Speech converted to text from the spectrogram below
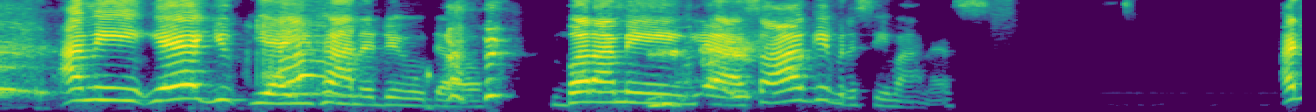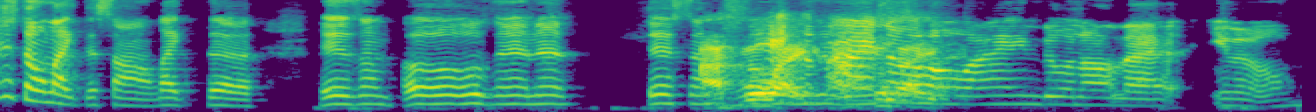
I mean, yeah, you, yeah, you kind of do though. But I mean, yeah, so I'll give it a C minus. I just don't like the song, like the there's some hoes in it. There's some. I feel hoes like- in I it." ain't feel no like- hoe. I ain't doing all that. You know.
